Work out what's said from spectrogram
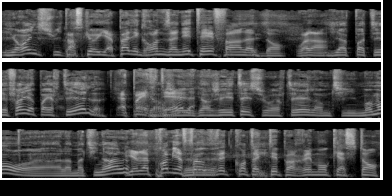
Il y aura une suite. parce qu'il n'y a pas les grandes années TF1 là-dedans. Voilà. Il n'y a pas TF1, il n'y a pas RTL. Il n'y a pas Car RTL. j'ai- Car j'ai été sur RTL un petit moment à la matinale. Il y a la première fois où Euh, vous êtes contacté par Raymond Castan,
